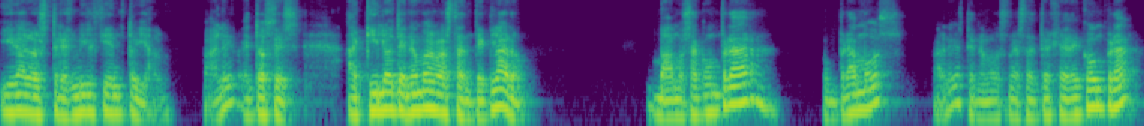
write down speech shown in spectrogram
ir a los 3100 y algo, ¿vale? Entonces, aquí lo tenemos bastante claro. Vamos a comprar, compramos, ¿vale? Tenemos una estrategia de compra,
